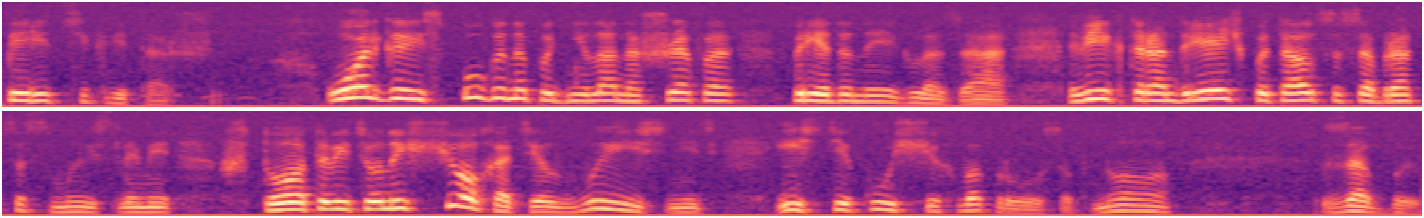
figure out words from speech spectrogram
перед секретаршей. Ольга испуганно подняла на шефа преданные глаза. Виктор Андреевич пытался собраться с мыслями. Что-то ведь он еще хотел выяснить из текущих вопросов, но забыл.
